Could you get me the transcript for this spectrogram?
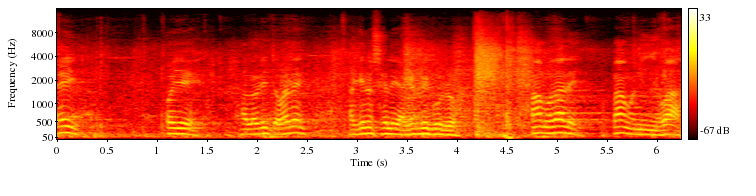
Ey, oye, al lorito, ¿vale? Aquí no se lía, que es mi curro. Vamos, dale. Vamos, niño, va.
